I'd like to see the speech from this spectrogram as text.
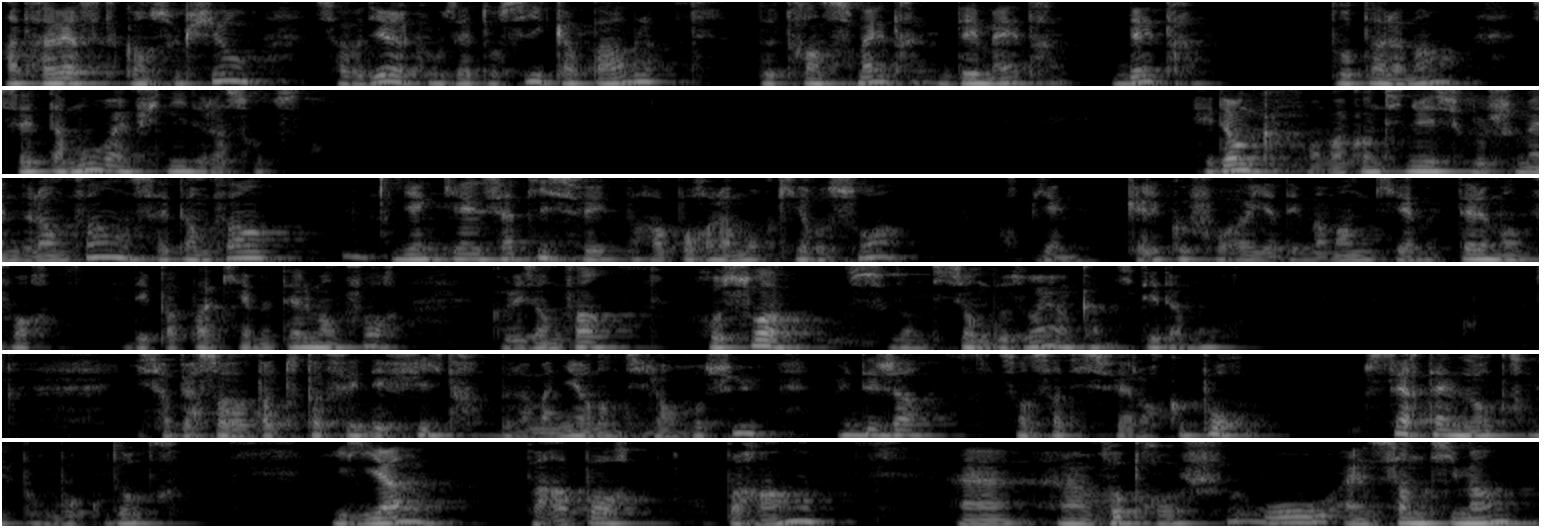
à travers cette construction, ça veut dire que vous êtes aussi capable de transmettre, d'émettre, d'être totalement cet amour infini de la source. Et donc, on va continuer sur le chemin de l'enfant. Cet enfant, bien qu'il est insatisfait par rapport à l'amour qu'il reçoit, bien quelquefois il y a des mamans qui aiment tellement fort, et des papas qui aiment tellement fort, que les enfants reçoivent ce dont ils ont besoin en quantité d'amour ils s'aperçoivent pas tout à fait des filtres de la manière dont ils l'ont reçu, mais déjà, ils sont satisfaits. Alors que pour certains autres, et pour beaucoup d'autres, il y a, par rapport aux parents, un, reproche ou un sentiment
